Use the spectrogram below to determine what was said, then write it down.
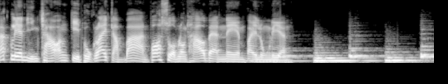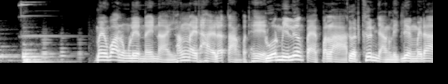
นักเรียนหญิงชาวอังกฤษถูกไล่กลับบ้านเพราะสวมรองเท้าแบรนด์เนมไปโรงเรียน ไม่ว่าโรงเรียนไหนๆทั้งในไทยและต่างประเทศล้วนมีเรื่องแปลกประหลาดเกิดขึ้นอย่างหลีกเลี่ยงไม่ได้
